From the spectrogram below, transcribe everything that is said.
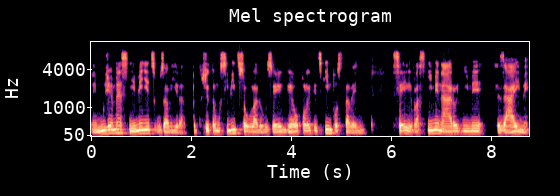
Nemůžeme s nimi nic uzavírat, protože to musí být v souladu s jejich geopolitickým postavením, s jejich vlastními národními zájmy.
